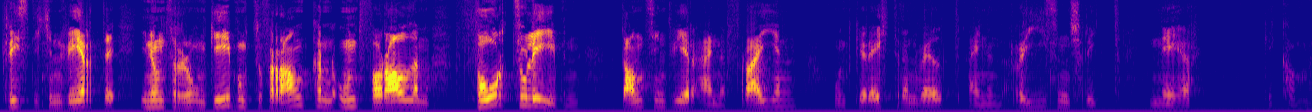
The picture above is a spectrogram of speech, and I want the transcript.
christlichen Werte in unserer Umgebung zu verankern und vor allem vorzuleben, dann sind wir einer freien und gerechteren Welt einen Riesenschritt näher gekommen.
